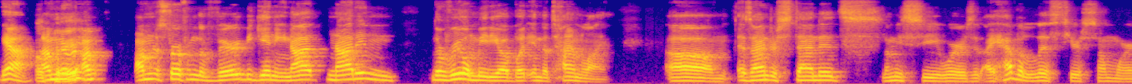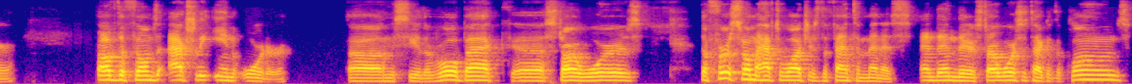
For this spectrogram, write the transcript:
yeah, I'm gonna I'm I'm gonna start from the very beginning, not not in the real media, but in the timeline. Um, as I understand it, let me see, where is it? I have a list here somewhere of the films actually in order. Uh, let me see the rollback, uh, Star Wars. The first film I have to watch is The Phantom Menace, and then there's Star Wars: Attack of the Clones,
